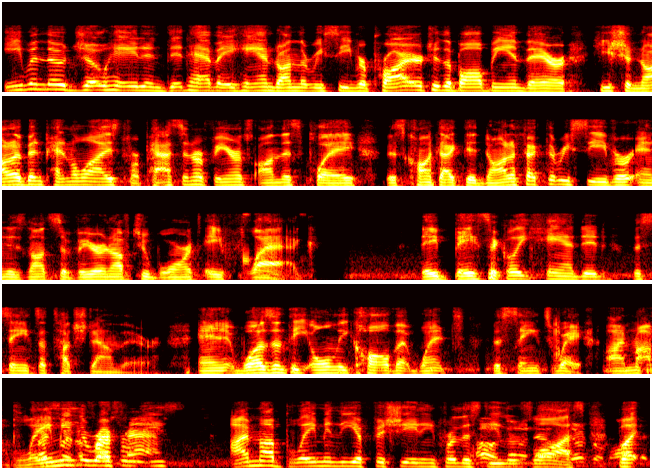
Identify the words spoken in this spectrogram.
Even though Joe Haden did have a hand on the receiver prior to the ball being there, he should not have been penalized for pass interference on this play. This contact did not affect the receiver and is not severe enough to warrant a flag. They basically handed the Saints a touchdown there. And it wasn't the only call that went the Saints' way. I'm not blaming the the referees. I'm not blaming the officiating for the Oh, no, Steelers' no, loss, there's a lot but.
